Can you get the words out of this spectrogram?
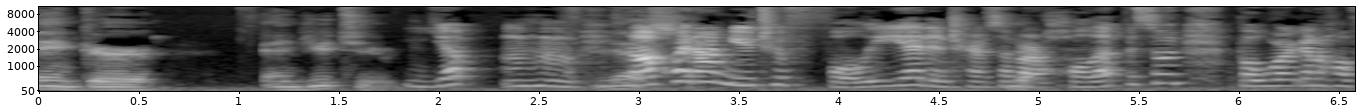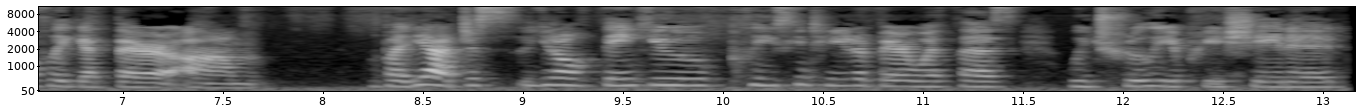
Anchor, and YouTube. Yep. hmm Yes. Not quite on YouTube fully yet in terms of our whole episode, but we're gonna hopefully get there. Um, but yeah, just you know, thank you. Please continue to bear with us. We truly appreciate it.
